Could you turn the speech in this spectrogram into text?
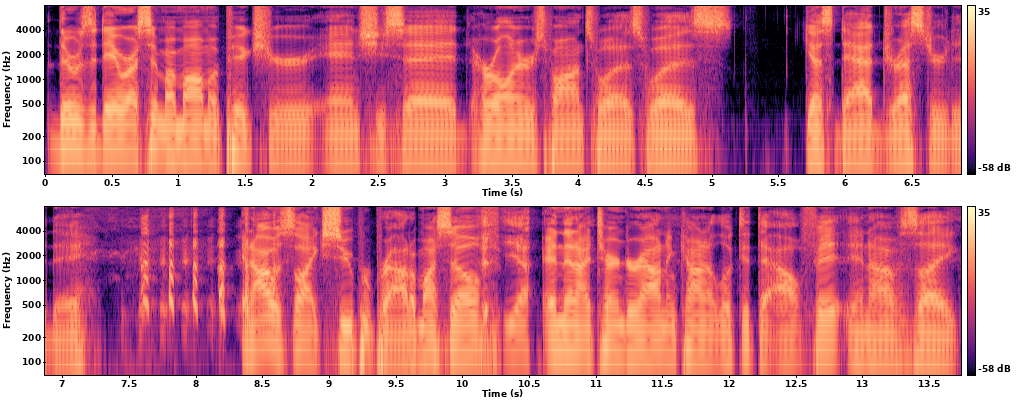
there was a day where I sent my mom a picture, and she said her only response was was, "Guess Dad dressed her today." and I was like super proud of myself. Yeah. And then I turned around and kind of looked at the outfit, and I was like,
